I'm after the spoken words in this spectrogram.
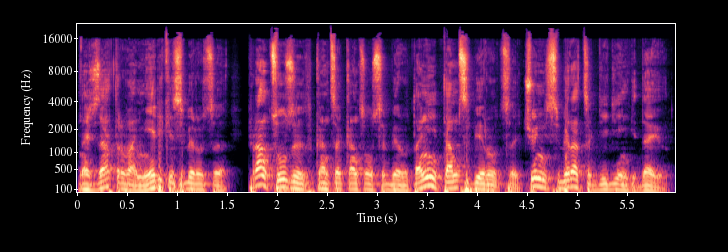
значит, завтра в Америке соберутся, французы, в конце концов, соберут, они и там соберутся. Чего не собираться, где деньги дают?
